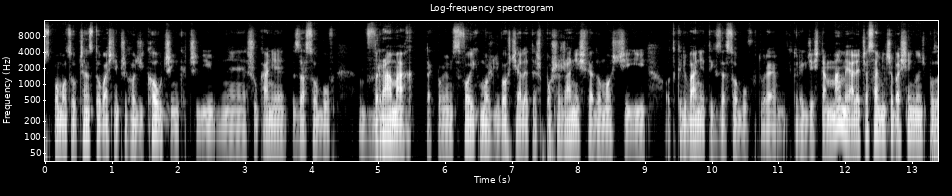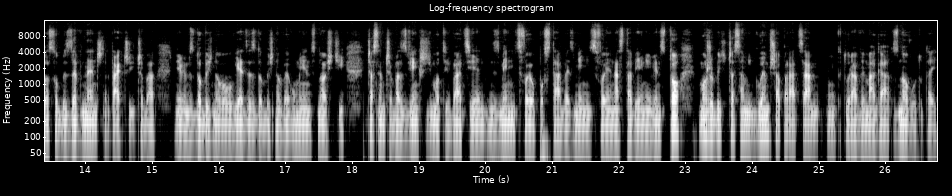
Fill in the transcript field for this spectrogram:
z pomocą często właśnie przychodzi coaching, czyli e, szukanie zasobów w ramach, tak powiem, swoich możliwości, ale też poszerzanie świadomości i odkrywanie tych zasobów, które, które gdzieś tam mamy, ale czasami trzeba sięgnąć po zasoby zewnętrzne, tak? Czyli trzeba, nie wiem, zdobyć nową wiedzę, zdobyć nowe umiejętności, czasem trzeba zwiększyć motywację, zmienić swoją postawę, zmienić swoje nastawienie, więc to może być czasami głębsza praca, która wymaga znowu tutaj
